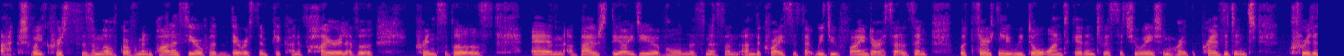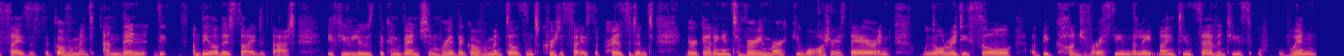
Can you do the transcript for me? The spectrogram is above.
actual criticism of government policy or whether they were simply kind of higher level principles um, about the idea of homelessness and, and the crisis that we do find ourselves in. But certainly, we don't want to get into a situation where the president criticises the government. And then the, on the other side of that, if you lose the convention where the government doesn't criticise the president, you're getting into very murky waters there. And we already saw a big controversy in the late 1970s when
